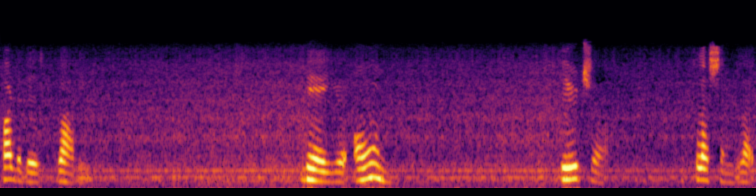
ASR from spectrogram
part of this body, they are your own spiritual flesh and blood.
